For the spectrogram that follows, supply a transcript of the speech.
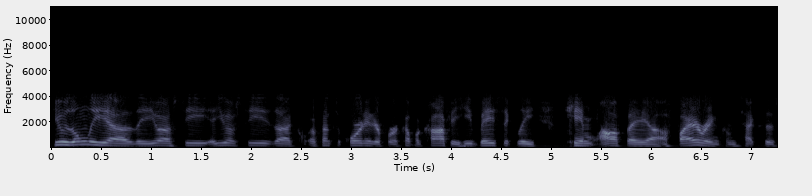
he was only uh, the USC USC's uh, offensive coordinator for a cup of coffee. He basically came off a, uh, a firing from Texas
